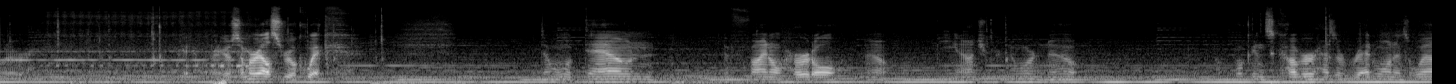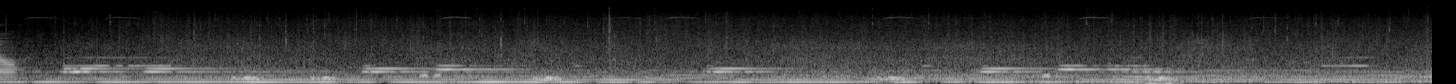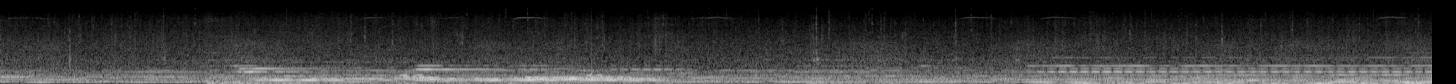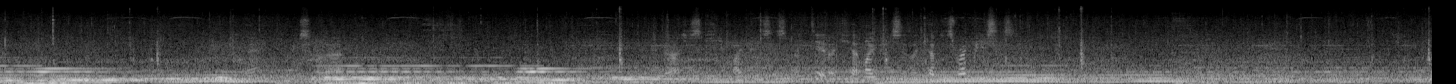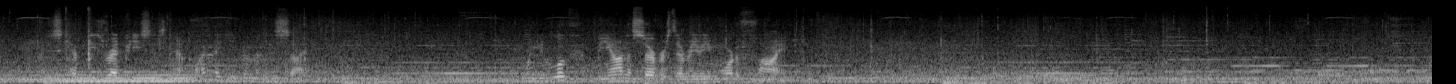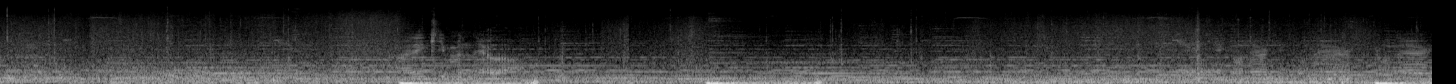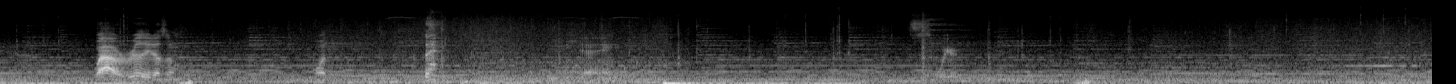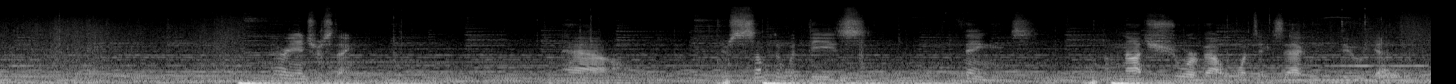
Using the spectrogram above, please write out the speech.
Whatever. Okay, we're gonna go somewhere else real quick. Don't look down. The final hurdle. No. Being an entrepreneur. No. Bookins cover has a red one as well. Beyond the surface, there may be more to find. Interesting. Now, there's something with these things. I'm not sure about what to exactly do yet.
